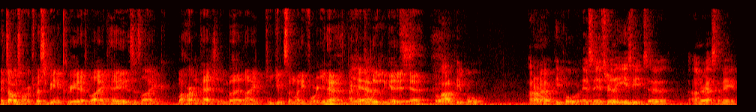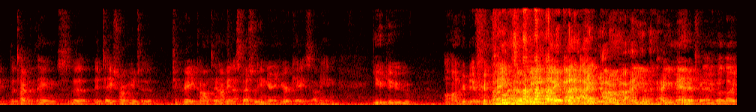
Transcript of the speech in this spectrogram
It's always hard, especially being a creative. Like, hey, this is like my heart and passion, but like, can you give me some money for it? You know, I Yeah, completely get it. Yeah. a lot of people, I don't know, people. It's it's really easy to underestimate the type of things that it takes from you to to create content. I mean, especially in your in your case. I mean, you do a hundred different things a week. Like I, I, I don't know how you how you manage, man, but like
